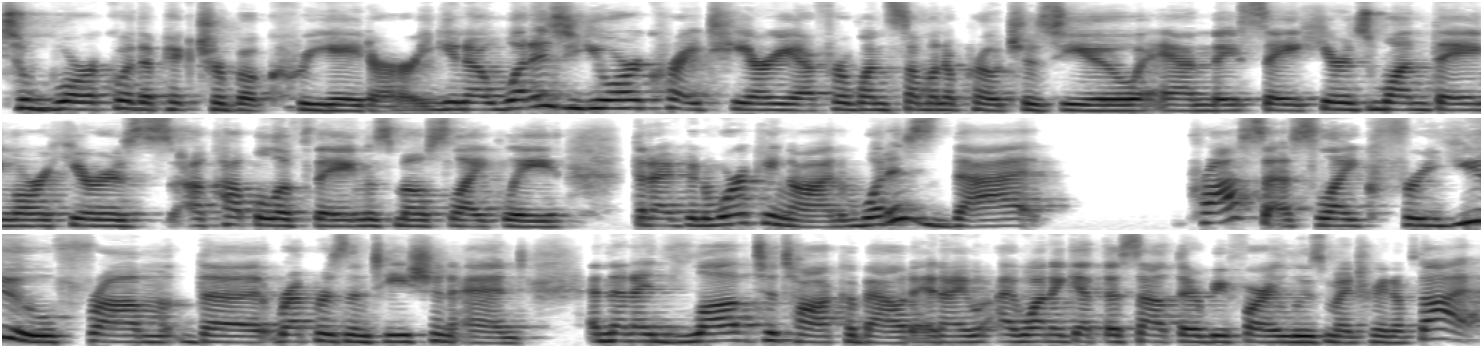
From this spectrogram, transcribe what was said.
to work with a picture book creator? You know, what is your criteria for when someone approaches you and they say, here's one thing, or here's a couple of things, most likely, that I've been working on? What is that process like for you from the representation end? And then I'd love to talk about, and I, I want to get this out there before I lose my train of thought.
